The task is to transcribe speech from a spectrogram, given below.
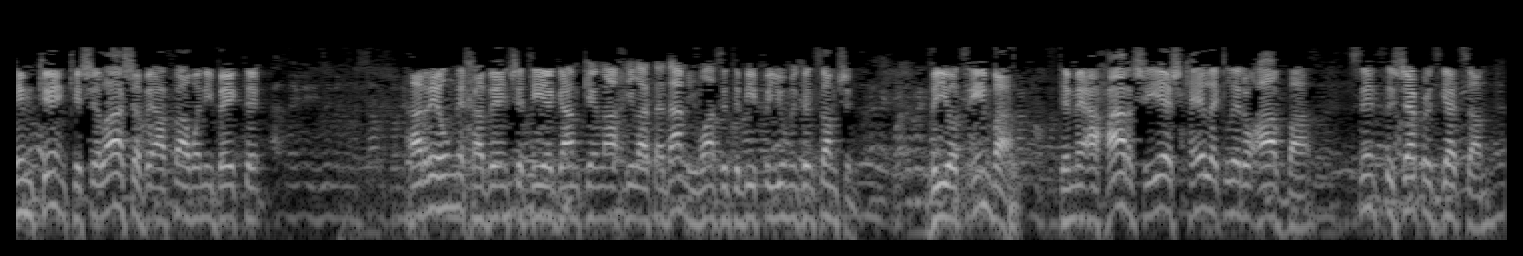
Im ken keshelasha ve'afa when he baked it. הרי הוא מכוון שתהיה גם כן לאכילת אדם. He wants it to be for human consumption. ויוצאים בה, דמאחר שיש חלק לרועב בה, since the shepherds get some,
